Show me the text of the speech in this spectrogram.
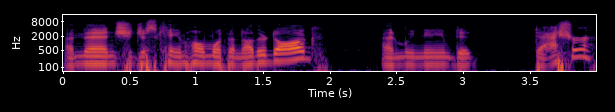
And then she just came home with another dog, and we named it Dasher.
